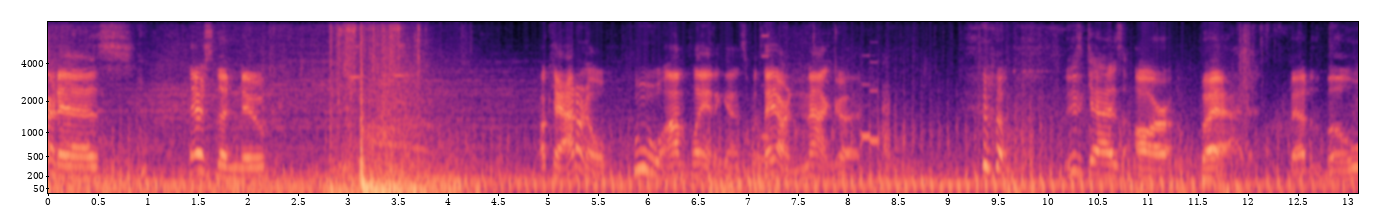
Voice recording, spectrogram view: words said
There it is. There's the nuke. Okay, I don't know who I'm playing against, but they are not good. These guys are bad. Bad to the bone.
